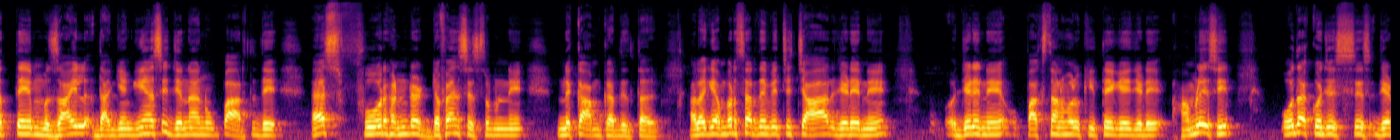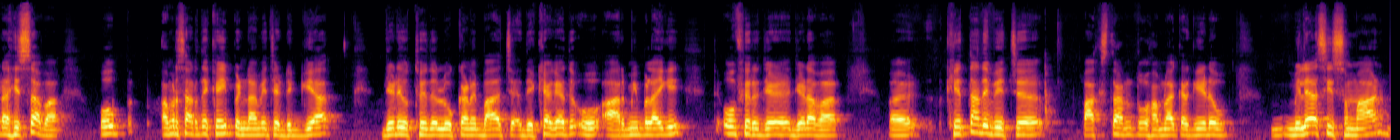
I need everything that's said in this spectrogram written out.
ਅਤੇ ਮਿਜ਼ਾਈਲ ਦਾਗੀਆਂ ਗਈਆਂ ਸੀ, ਜਿਨ੍ਹਾਂ ਨੂੰ ਭਾਰਤ ਦੇ S400 ਡਿਫੈਂਸ ਸਿਸਟਮ ਨੇ ਨਾਕਾਮ ਕਰ ਦਿੱਤਾ। ਹਾਲਾਂਕਿ ਅੰਮ੍ਰਿਤਸਰ ਦੇ ਵਿੱਚ ਚਾਰ ਜਿਹੜੇ ਨੇ ਜਿਹੜੇ ਨੇ ਪਾਕਿਸਤਾਨ ਵੱਲੋਂ ਕੀਤੇ ਗਏ ਜਿਹੜੇ ਹਮਲੇ ਸੀ, ਉਹਦਾ ਕੁਝ ਹਿੱਸੇ- ਜਿਹੜਾ ਹਿੱਸਾ ਵਾ, ਉਹ ਅੰਮ੍ਰਿਤਸਰ ਦੇ ਕਈ ਪਿੰਡਾਂ ਵਿੱਚ ਡਿੱਗ ਗਿਆ, ਜਿਹੜੇ ਉੱਥੇ ਦੇ ਲੋਕਾਂ ਨੇ ਬਾਅਦ ਚ ਦੇਖਿਆ ਗਿਆ ਤੇ ਉਹ ਆਰਮੀ ਬੁਲਾਈ ਗਈ ਤੇ ਉਹ ਫਿਰ ਜਿਹ- ਜਿਹੜਾ ਵਾ ਖੇਤਾਂ ਦੇ ਵਿੱਚ ਪਾਕਿਸਤਾਨ ਤੋਂ ਹਮਲਾ ਕਰਕੇ ਜਿਹੜਾ ਮਿਲਿਆ ਸੀ ਸਮਾਨ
